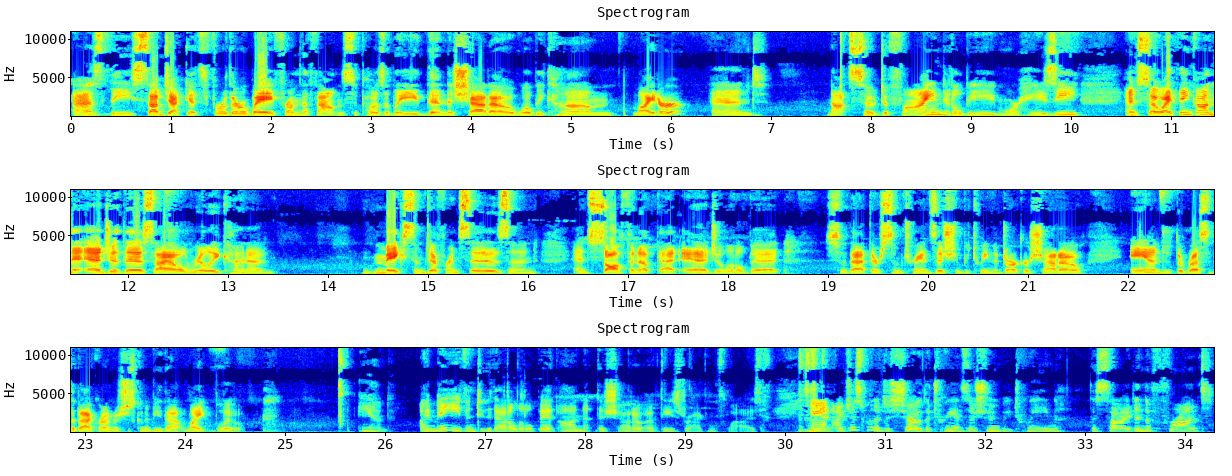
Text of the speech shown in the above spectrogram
as the subject gets further away from the fountain, supposedly, then the shadow will become lighter and not so defined. It'll be more hazy. And so I think on the edge of this, I'll really kind of make some differences and, and soften up that edge a little bit so that there's some transition between the darker shadow and the rest of the background is just going to be that light blue. And I may even do that a little bit on the shadow of these dragonflies. And I just wanted to show the transition between the side and the front.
